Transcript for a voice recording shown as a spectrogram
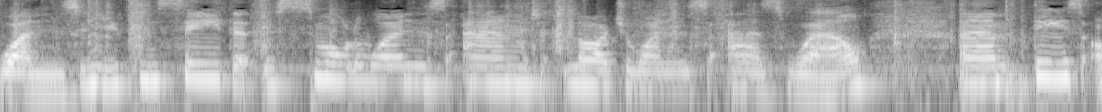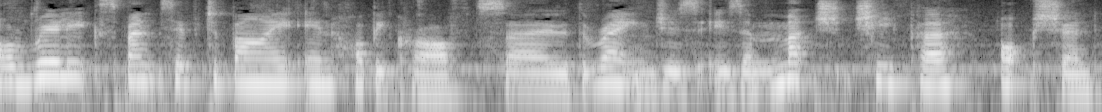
ones, and you can see that the smaller ones and larger ones as well. Um, these are really expensive to buy in Hobbycraft, so the range is, is a much cheaper option.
